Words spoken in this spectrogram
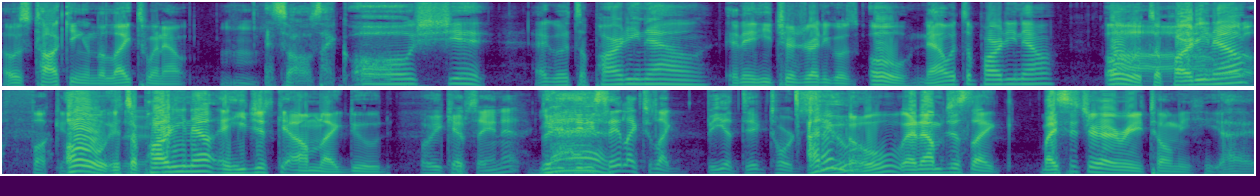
I was talking, and the lights went out, hmm and so I was like, oh shit. I go, it's a party now, and then he turns around, he goes, oh, now it's a party now. Oh, it's a party Ah, now. a Oh, it's a party now, and he just get. I'm like, dude, Oh, he kept saying it. Did he- did he say it like to like be a dick towards I you? don't know, and I'm just like, my sister had already told me, yeah,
